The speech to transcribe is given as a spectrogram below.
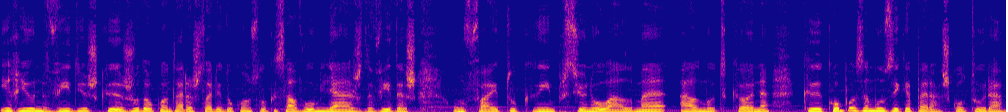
e reúne vídeos que ajudam a contar a história do cônsul que salvou milhares de vidas. Um feito que impressionou a alemã Almut Kohner, que compôs a música para a escultura.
